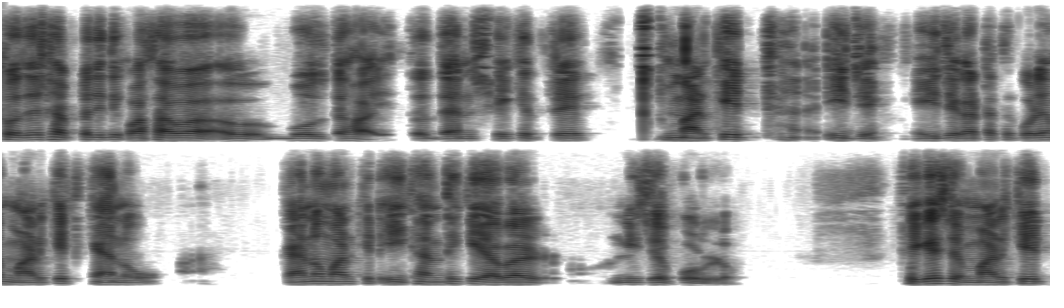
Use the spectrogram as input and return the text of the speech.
সোজাসাপটা যদি কথা বলতে হয়, তো দেন সেক্ষেত্রে মার্কেট এই যে এই জায়গাটাতে করে মার্কেট কেন, কেন মার্কেট এইখান থেকে আবার নিচে পড়ল? ঠিক আছে? মার্কেট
